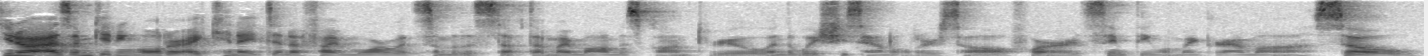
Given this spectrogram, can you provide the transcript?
you know, as I'm getting older, I can identify more with some of the stuff that my mom has gone through and the way she's handled herself, or same thing with my grandma. So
